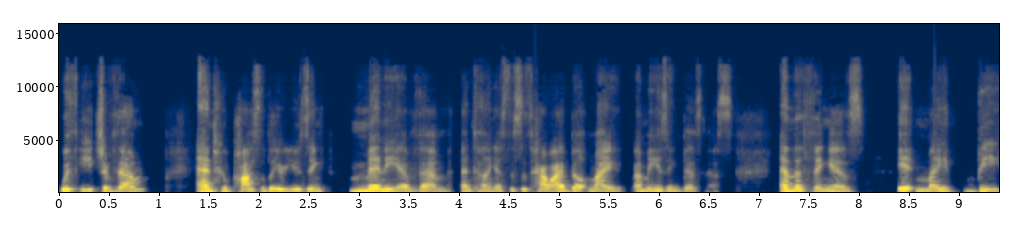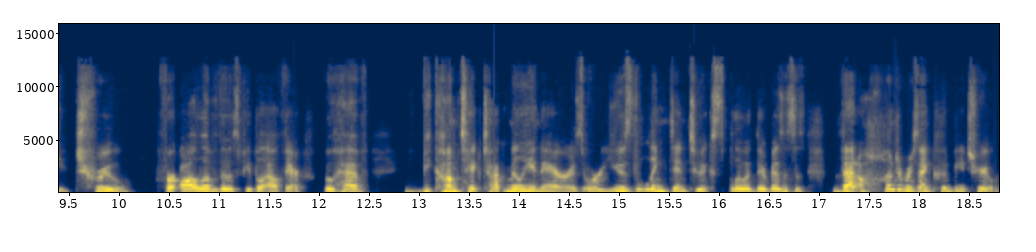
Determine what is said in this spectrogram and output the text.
with each of them and who possibly are using many of them and telling us this is how I built my amazing business. And the thing is, it might be true for all of those people out there who have become TikTok millionaires or used LinkedIn to explode their businesses. That 100% could be true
